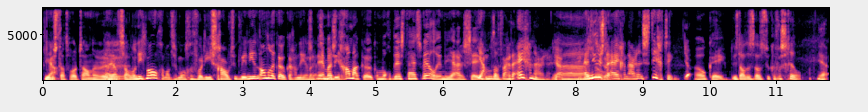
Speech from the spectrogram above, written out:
Ja. Dus dat wordt dan... Uh, nou, dat zal wel niet mogen, want ze mogen voor die schouw natuurlijk weer niet een andere keuken gaan neerzetten. Nee, maar dus die gamma-keuken mocht destijds wel in de jaren 70. Ja, maar dat waren de eigenaren. Ja. En nu is de eigenaar een stichting. Ja. Oké. Dus dat is, dat is natuurlijk een verschil. Ja.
